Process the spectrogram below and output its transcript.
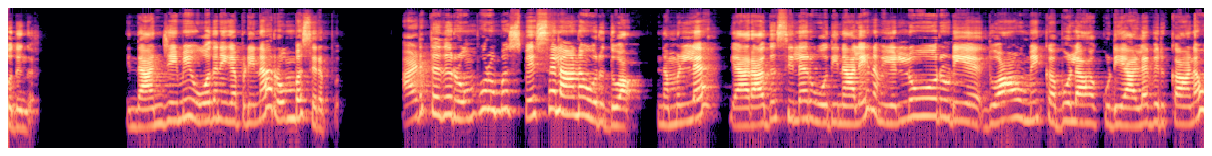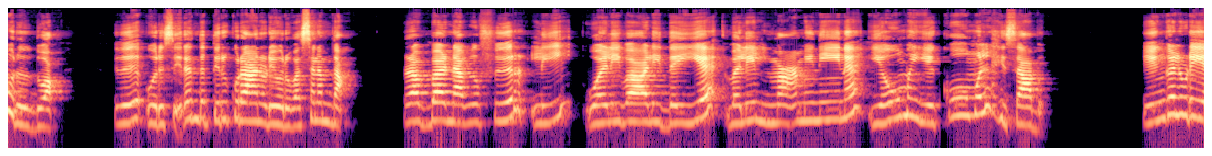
ஓதுங்க. இந்த அஞ்சையுமே ஓதுனீங்க அப்படின்னா ரொம்ப சிறப்பு. அடுத்தது ரொம்ப ரொம்ப ஸ்பெஷலான ஒரு துவா. நம்மள யாராவது சிலர் ஓதினாலே நம்ம எல்லோருடைய துவாவுமே கபூல் ஆகக்கூடிய அளவிற்கான ஒரு துவா. இது ஒரு சிறந்த திருக்குறானுடைய ஒரு வசனம் தான் ரப்ப நகஃபிர் லி ஒலிவாலிதைய வலில் மாமினீன யௌம எக்கூமுல் ஹிசாபு. எங்களுடைய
